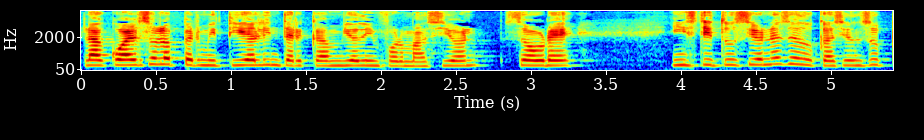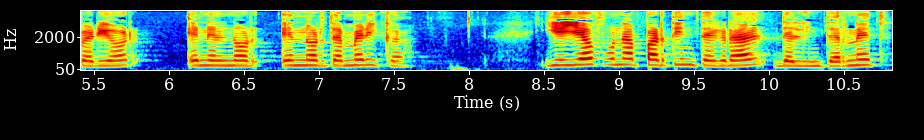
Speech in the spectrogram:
la cual solo permitía el intercambio de información sobre instituciones de educación superior en, el nor en Norteamérica. Y ella fue una parte integral del Internet.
